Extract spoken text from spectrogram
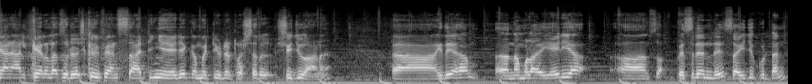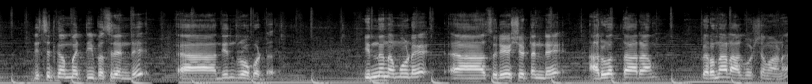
ഞാൻ all Kerala Suresh Gopi fans Attingal area കമ്മിറ്റിയുടെ ട്രഷറർ ഷിജു ആണ്. ഇദ്ദേഹം നമ്മളെ area president Saiju Kuttan district committee president നിൻ റോബർട്ട് ഇന്ന് നമ്മുടെ സുരേഷ് ചേട്ടന്റെ അറുപത്താറാം പിറന്നാൾ ആഘോഷമാണ്.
